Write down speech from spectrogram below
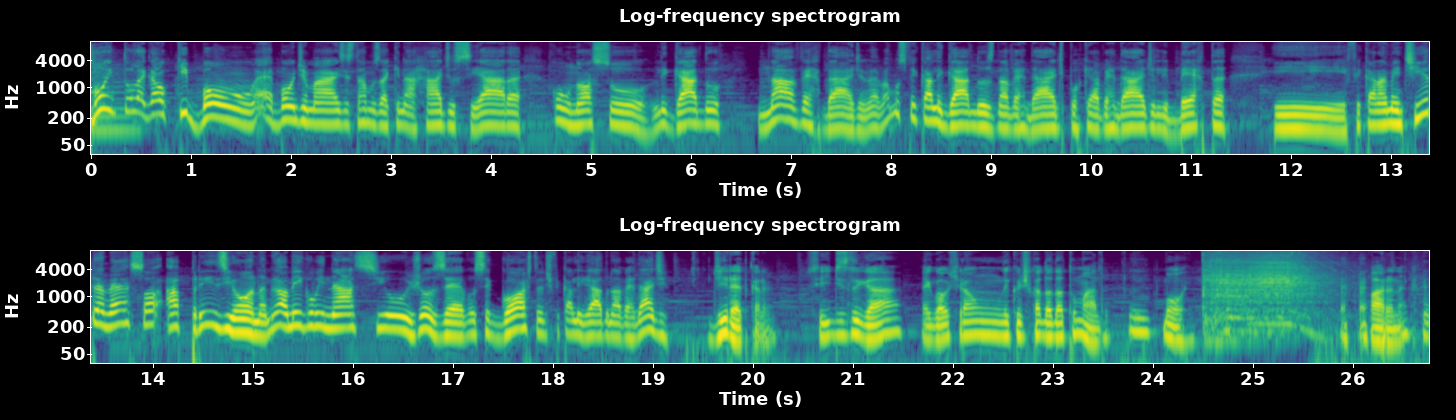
Muito legal, que bom! É bom demais estarmos aqui na Rádio Ceará com o nosso ligado na verdade, né? Vamos ficar ligados na verdade, porque a verdade liberta e ficar na mentira, né? Só aprisiona. Meu amigo Inácio José, você gosta de ficar ligado na verdade? Direto, cara. Se desligar, é igual tirar um liquidificador da tomada. Morre. Para, né?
